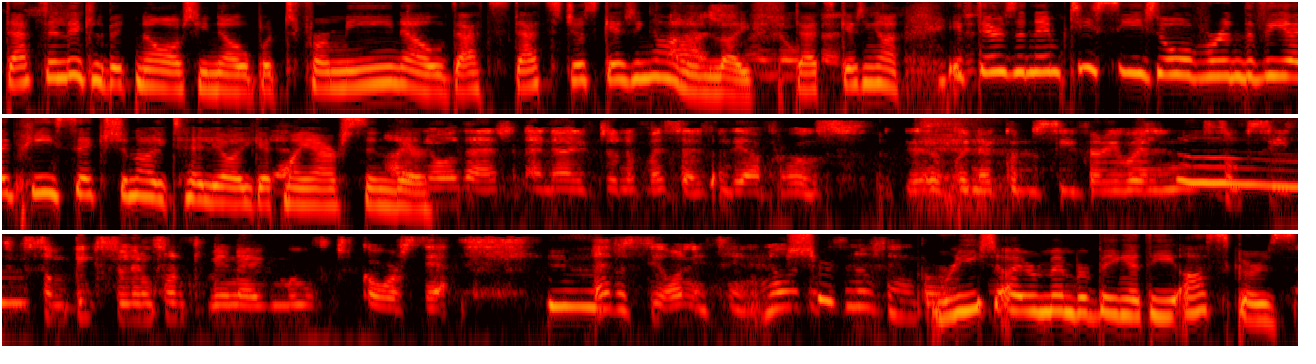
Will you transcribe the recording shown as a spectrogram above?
that's a little bit naughty now, but for me now, that's that's just getting on Ah, in life. That's that. getting on. If there's an empty seat over in the VIP section, I'll tell you, I'll get my arse in there. I know that, and I've done it myself in the opera house uh, when I couldn't see very well. And some seats, some big fell in front of me, and I moved. Of course, yeah. That was the only thing. No, there was nothing. Rita, I remember being at the Oscars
